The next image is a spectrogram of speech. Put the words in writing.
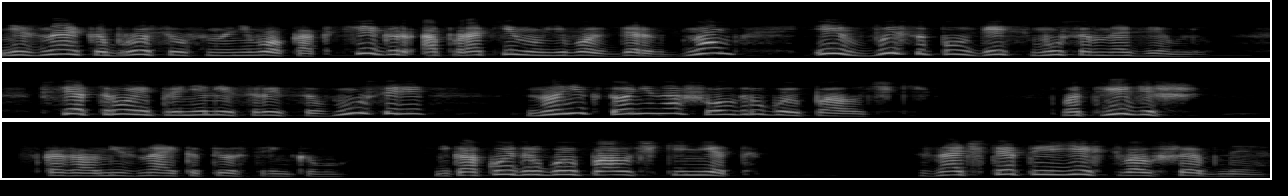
Незнайка бросился на него, как тигр, опрокинул его вверх дном и высыпал весь мусор на землю. Все трое принялись рыться в мусоре, но никто не нашел другой палочки. «Вот видишь», — сказал Незнайка пестренькому, — «никакой другой палочки нет. Значит, это и есть волшебное».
